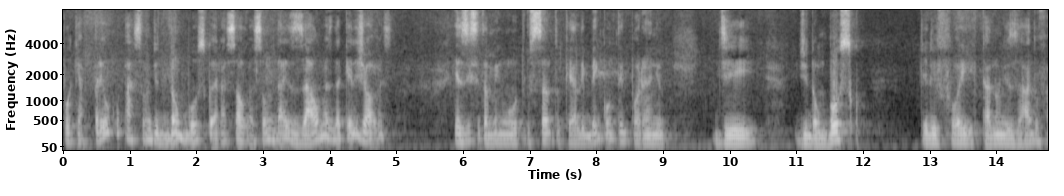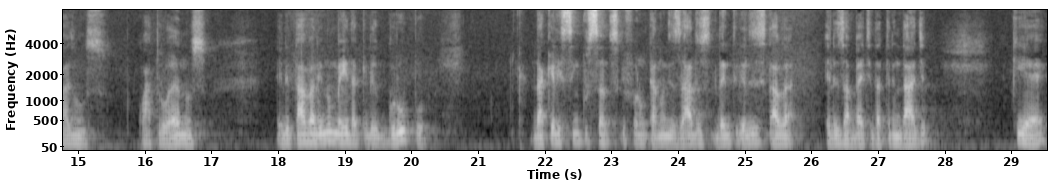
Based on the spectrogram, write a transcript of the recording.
porque a preocupação de Dom Bosco era a salvação das almas daqueles jovens. Existe também um outro santo que é ali bem contemporâneo de, de Dom Bosco, que ele foi canonizado faz uns quatro anos. Ele estava ali no meio daquele grupo daqueles cinco santos que foram canonizados, dentre eles estava Elizabeth da Trindade, que é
